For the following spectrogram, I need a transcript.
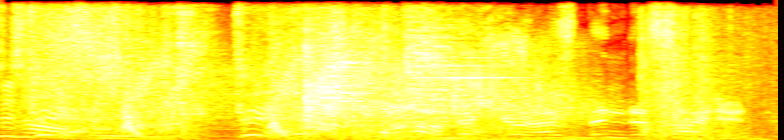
This is all for now. The victor has been decided.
